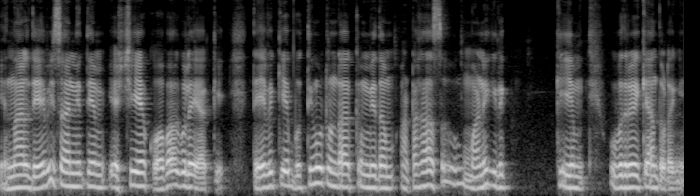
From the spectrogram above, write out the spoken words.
എന്നാൽ ദേവി സാന്നിധ്യം യക്ഷിയെ കോപാകുലയാക്കി. ദേവിക്ക് ബുദ്ധിമുട്ടുണ്ടാക്കും വിധം അട്ടഹാസവും മണികിലുക്കിയും ഉപദ്രവിക്കാൻ തുടങ്ങി.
